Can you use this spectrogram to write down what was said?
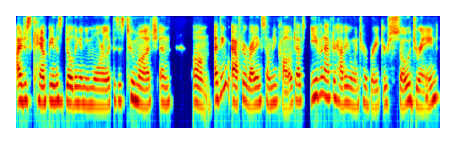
I just can't be in this building anymore. Like, this is too much. And um, I think after writing so many college apps, even after having a winter break, you're so drained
